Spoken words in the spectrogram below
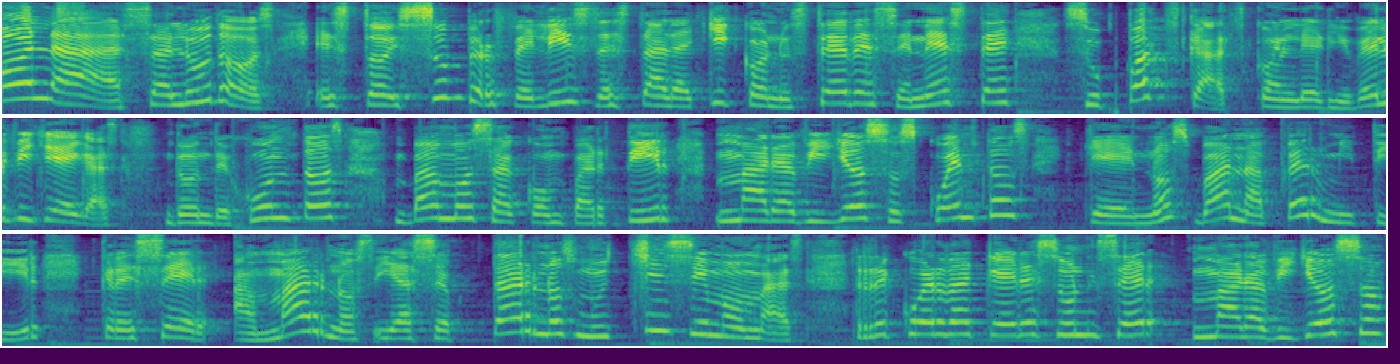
Hola, saludos. Estoy súper feliz de estar aquí con ustedes en este su podcast con Leribel Villegas, donde juntos vamos a compartir maravillosos cuentos que nos van a permitir crecer, amarnos y aceptarnos muchísimo más. Recuerda que eres un ser maravilloso,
